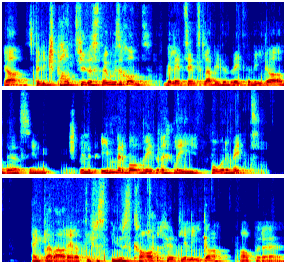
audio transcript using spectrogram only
ja, jetzt bin ich gespannt, wie das da rauskommt. Weil jetzt sind sie, glaube ich, in der dritten Liga und sind, spielen immer mal wieder ein bisschen vorne mit. Haben, glaube ich, auch relativ teures Kader für die Liga. Aber, äh,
